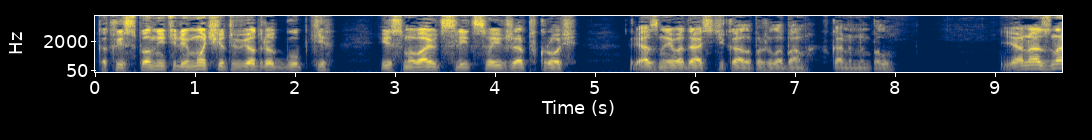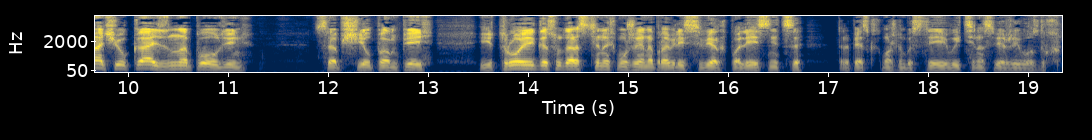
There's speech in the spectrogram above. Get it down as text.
как исполнители мочат в ведра губки и смывают с лиц своих жертв кровь. Грязная вода стекала по желобам каменном полу. — Я назначу казнь на полдень, — сообщил Помпей, и трое государственных мужей направились вверх по лестнице, торопясь как можно быстрее выйти на свежий воздух.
